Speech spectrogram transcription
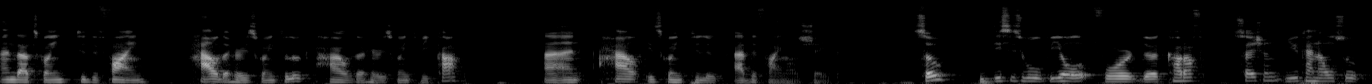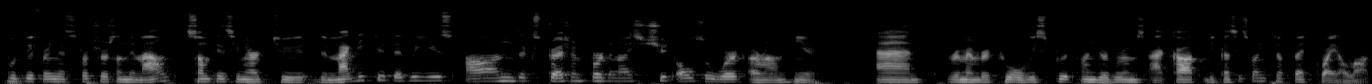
And that's going to define how the hair is going to look how the hair is going to be cut and how it's going to look at the final shape. So this is will be all for the cutoff session. You can also put different structures on the mount. Something similar to the magnitude that we use on the expression for the noise should also work around here. And remember to always put on your grooms a cut because it's going to affect quite a lot.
